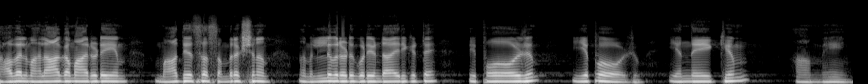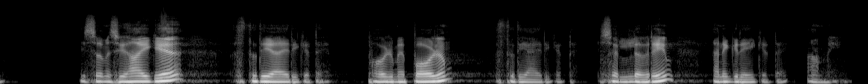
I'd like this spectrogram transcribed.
കാവൽ മലാകമാരുടെയും മാധ്യസ്ഥ സംരക്ഷണം നാം എല്ലാവരോടും കൂടി ഉണ്ടായിരിക്കട്ടെ. ഇപ്പോഴും എപ്പോഴും എന്നേക്കും ആമേൻ. ഈശ്വമിസിഹായിക്ക് സ്തുതിയായിരിക്കട്ടെ. എപ്പോഴും എപ്പോഴും സ്തുതിയായിരിക്കട്ടെ. ഈശോ എല്ലാവരെയും അനുഗ്രഹിക്കട്ടെ. ആമേൻ.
